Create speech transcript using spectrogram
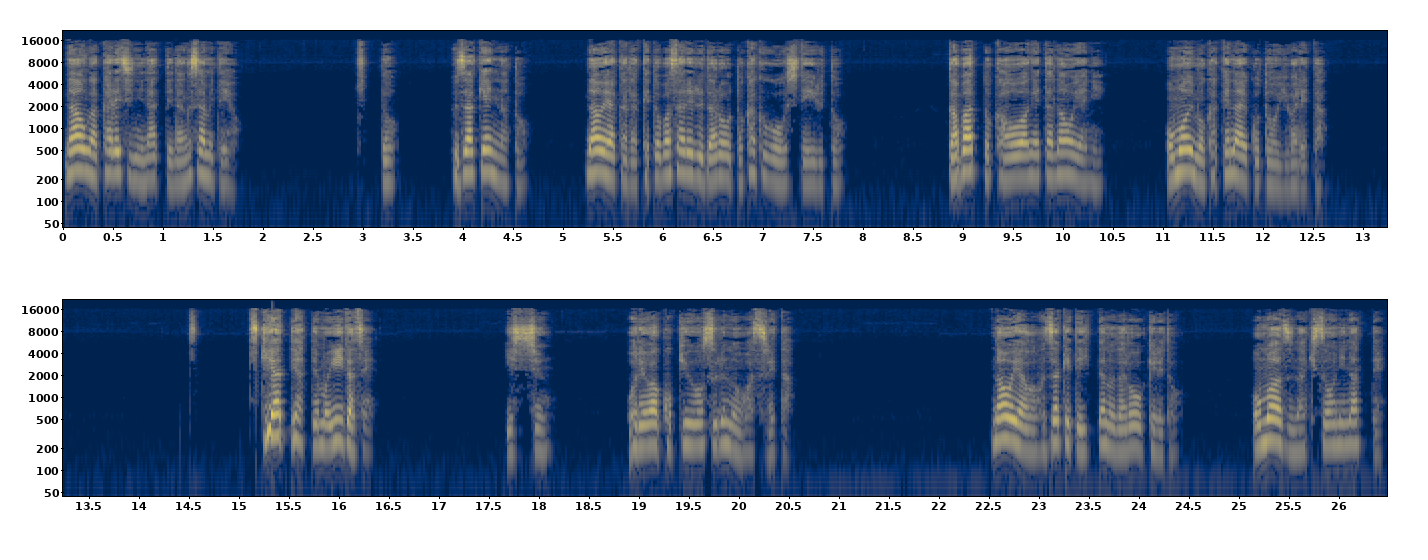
直が彼氏になって慰めてよ。きっと、ふざけんなと、直哉から蹴飛ばされるだろうと覚悟をしていると、ガバッと顔を上げた直哉に、思いもかけないことを言われた。付き合ってやってもいいだぜ。一瞬、俺は呼吸をするのを忘れた。直哉はふざけて言ったのだろうけれど、思わず泣きそうになって、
